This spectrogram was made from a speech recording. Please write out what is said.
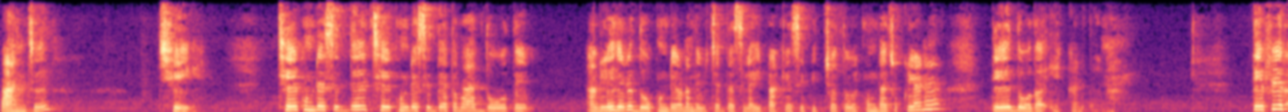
5 6 6 ਕੁੰਡੇ ਸਿੱਧੇ 6 ਕੁੰਡੇ ਸਿੱਧੇ ਤੋਂ ਬਾਅਦ ਦੋ ਤੇ ਅਗਲੇ ਜਿਹੜੇ ਦੋ ਕੁੰਡੇ ਉਹਨਾਂ ਦੇ ਵਿੱਚ ਏਦਾਂ ਸਿਲਾਈ ਪਾ ਕੇ ਅਸੀਂ ਪਿੱਛੋਂ ਤੋਂ ਕੁੰਡਾ ਚੁੱਕ ਲੈਣਾ ਤੇ ਦੋ ਦਾ ਇੱਕ ਕਰ ਦੇਣਾ। ਤੇ ਫਿਰ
